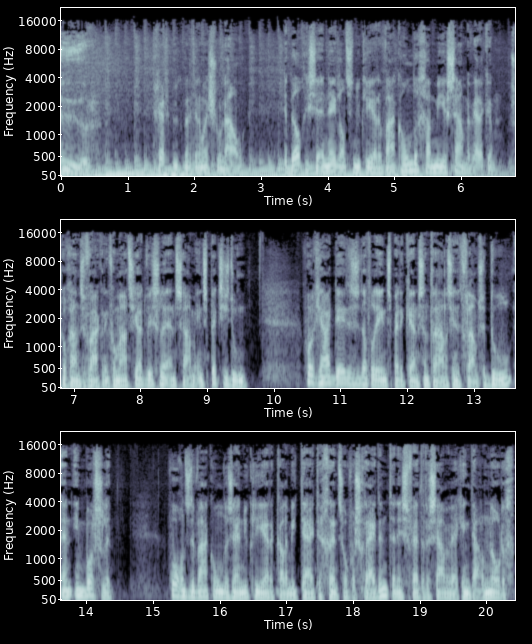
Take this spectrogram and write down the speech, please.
Uur. Gert met het NOS Journaal. De Belgische en Nederlandse nucleaire waakhonden gaan meer samenwerken. Zo gaan ze vaker informatie uitwisselen en samen inspecties doen. Vorig jaar deden ze dat al eens bij de kerncentrales in het Vlaamse Doel en in Borselen. Volgens de waakhonden zijn nucleaire calamiteiten grensoverschrijdend en is verdere samenwerking daarom nodig.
